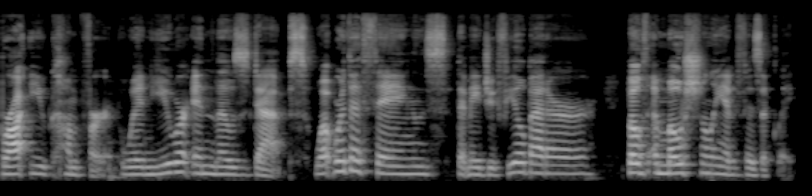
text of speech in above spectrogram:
brought you comfort when you were in those depths. What were the things that made you feel better, both emotionally and physically?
